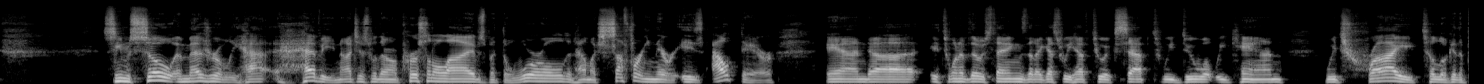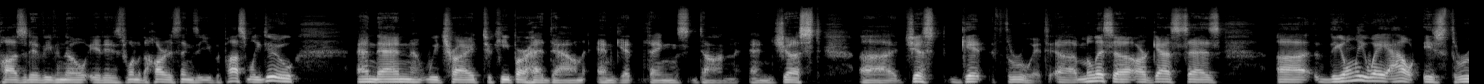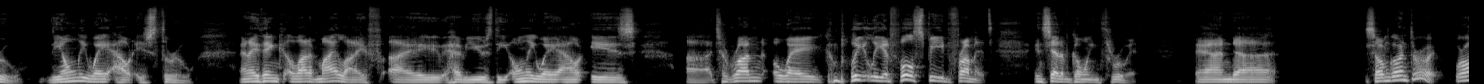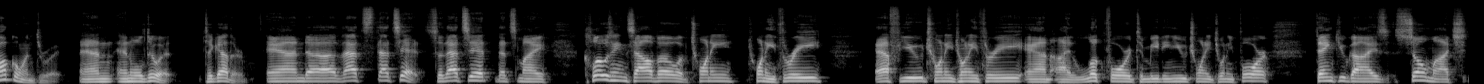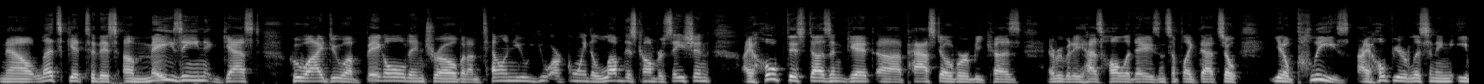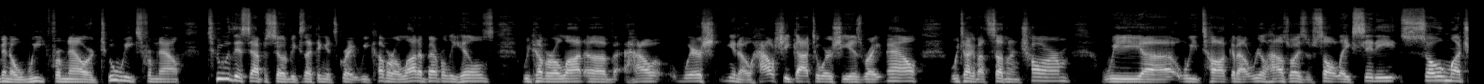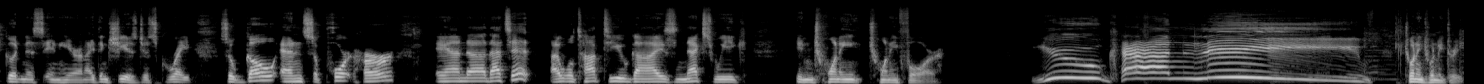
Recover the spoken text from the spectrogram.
seems so immeasurably ha- heavy, not just with our own personal lives, but the world and how much suffering there is out there. And uh, it's one of those things that I guess we have to accept. We do what we can. We try to look at the positive, even though it is one of the hardest things that you could possibly do. And then we try to keep our head down and get things done and just uh, just get through it. Uh, Melissa, our guest, says uh, the only way out is through the only way out is through. And I think a lot of my life, I have used the only way out is uh, to run away completely at full speed from it instead of going through it. And uh, so I'm going through it. We're all going through it, and and we'll do it together. And uh, that's that's it. So that's it. That's my closing salvo of 2023. FU 2023. And I look forward to meeting you 2024. Thank you guys so much. Now, let's get to this amazing guest who I do a big old intro, but I'm telling you, you are going to love this conversation. I hope this doesn't get uh, passed over because everybody has holidays and stuff like that. So, you know, please, I hope you're listening even a week from now or two weeks from now to this episode because I think it's great. We cover a lot of Beverly Hills. We cover a lot of how, where, she, you know, how she got to where she is right now. We talk about Southern Charm. We, uh, we talk about Real Housewives of Salt Lake City. So much goodness in here. And I think she is just great. So go and support her. And uh, that's it. I will talk to you guys next week in 2024. You can leave 2023.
